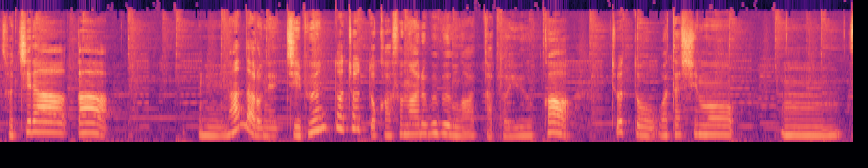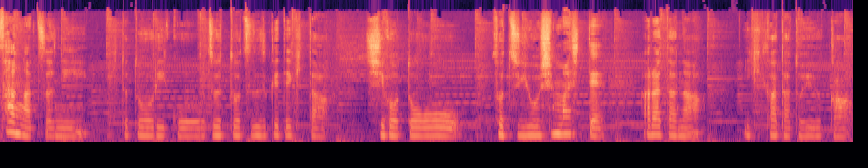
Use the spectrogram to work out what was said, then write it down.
そちらが、うん、なんだろうね。自分とちょっと重なる部分があったというかちょっと私もうん3月に一通りこうずっと続けてきた仕事を卒業しまして新たな生き方というか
